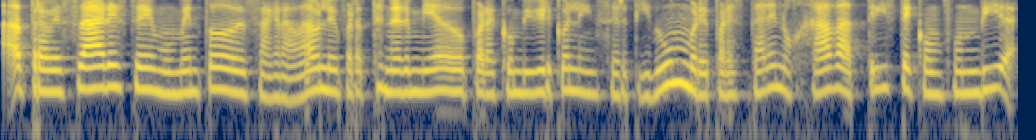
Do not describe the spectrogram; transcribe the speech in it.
atravesar este momento desagradable, para tener miedo, para convivir con la incertidumbre, para estar enojada, triste, confundida.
